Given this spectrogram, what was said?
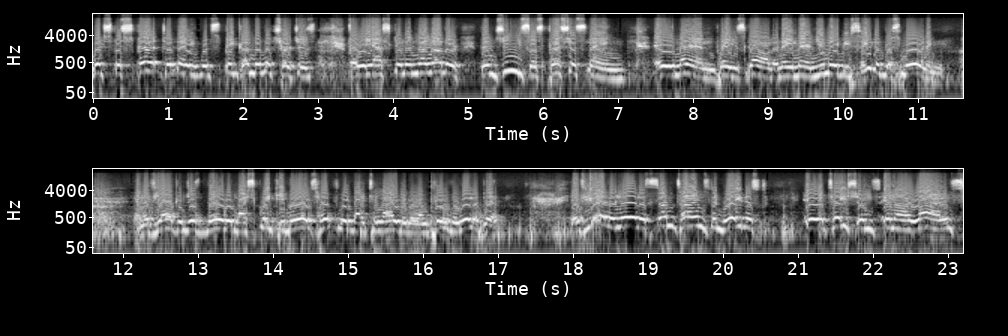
which the Spirit today would speak unto the churches. For we ask it in none other than Jesus' precious name. Amen. Praise God and amen. You may be seated this morning. And if y'all can just bear with my squeaky voice, hopefully by tonight it'll improve a little bit. If you ever notice, sometimes the greatest irritations in our lives,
